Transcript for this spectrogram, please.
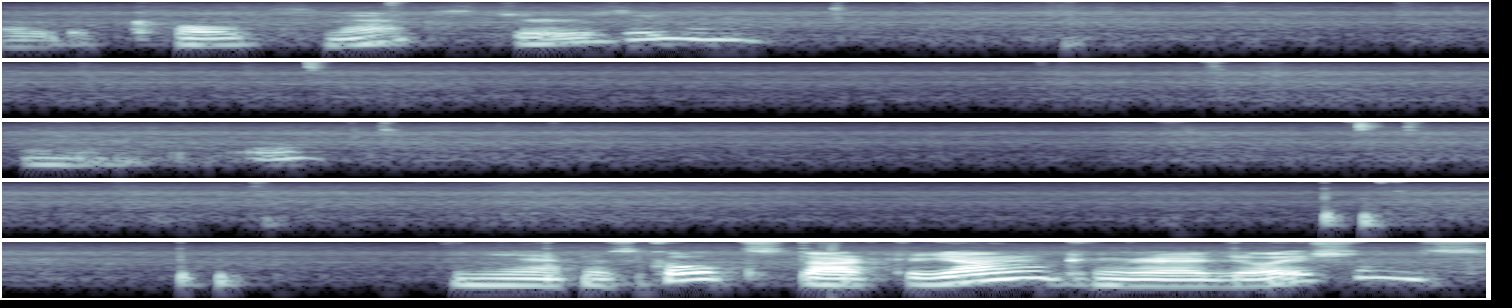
Out of the Colts next, Jersey. Indianapolis Colts, Dr. Young, congratulations.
